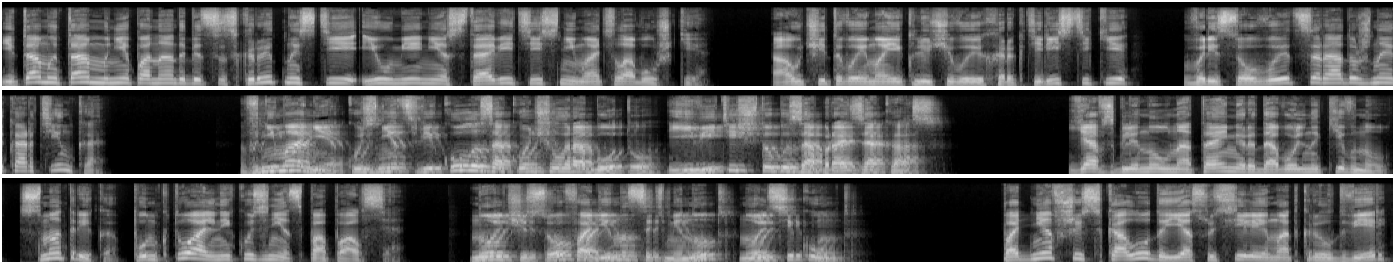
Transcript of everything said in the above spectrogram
И там, и там мне понадобятся скрытности и умение ставить и снимать ловушки. А учитывая мои ключевые характеристики, вырисовывается радужная картинка. Внимание, кузнец Викула закончил работу. Явитесь, чтобы забрать заказ. Я взглянул на таймер и довольно кивнул. Смотри-ка, пунктуальный кузнец попался. 0 часов 11 минут 0 секунд. Поднявшись с колоды, я с усилием открыл дверь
